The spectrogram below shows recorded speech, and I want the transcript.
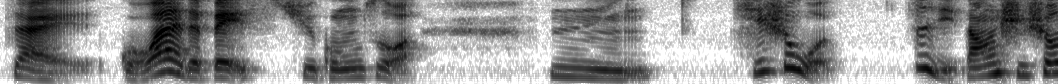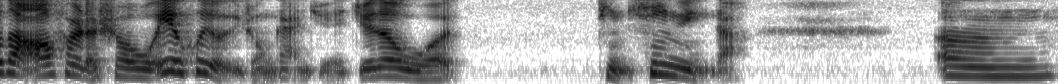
在国外的 base 去工作。嗯，其实我。自己当时收到 offer 的时候，我也会有一种感觉，觉得我挺幸运的，嗯，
